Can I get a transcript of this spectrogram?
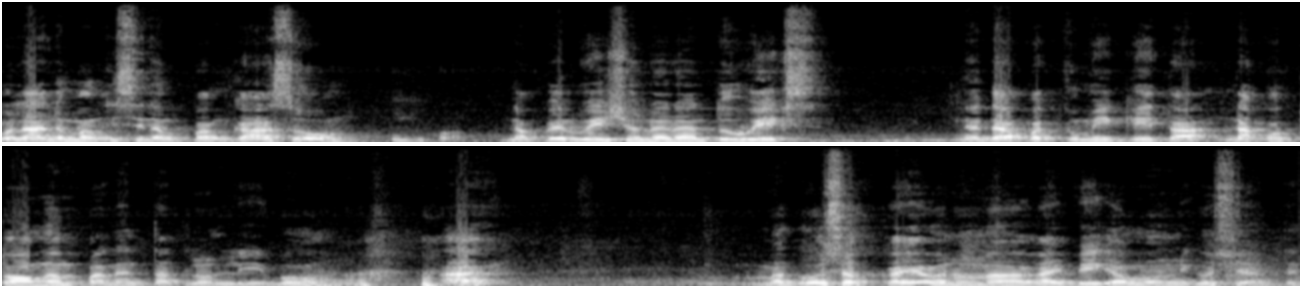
wala namang isinampang kaso, Sige po. na perwisyon na ng two weeks, na dapat kumikita, nakutongan pa ng 3,000. ha? Mag-usap kayo ng mga kaibigan mong negosyante.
